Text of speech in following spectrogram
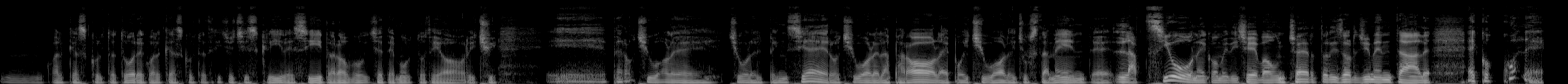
mh, mm, qualche ascoltatore, qualche ascoltatrice ci scrive, sì, però voi siete molto teorici. E però ci vuole, ci vuole il pensiero, ci vuole la parola e poi ci vuole giustamente l'azione, come diceva un certo risorgimentale. Ecco, qual è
